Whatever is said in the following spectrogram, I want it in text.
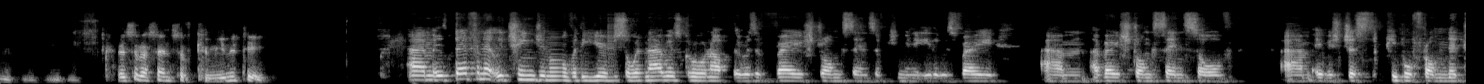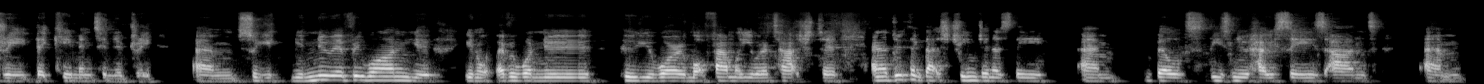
Mm-hmm, mm-hmm. Is there a sense of community? Um, it's definitely changing over the years. So when I was growing up, there was a very strong sense of community. There was very um, a very strong sense of um, it was just people from Niddrie that came into Niddrie. Um, so you, you knew everyone, you you know everyone knew who you were and what family you were attached to. And I do think that's changing as they um, build these new houses and um,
